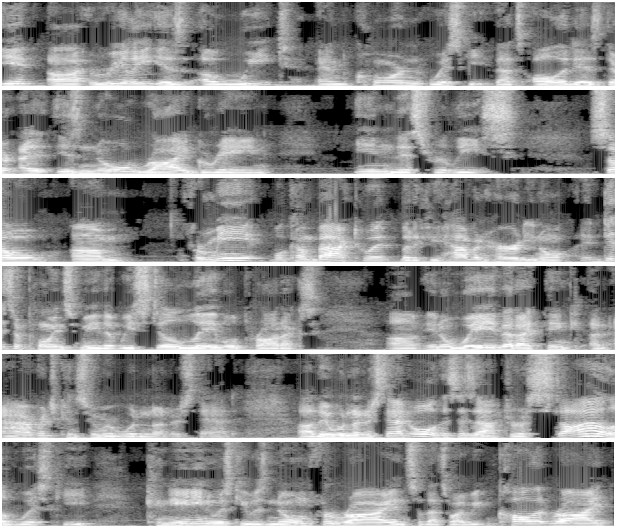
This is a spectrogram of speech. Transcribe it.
it uh, really is a wheat and corn whiskey. That's all it is. There is no rye grain in this release. So, um, for me, we'll come back to it, but if you haven't heard, you know, it disappoints me that we still label products uh, in a way that I think an average consumer wouldn't understand. Uh, they wouldn't understand, oh, this is after a style of whiskey Canadian whiskey was known for rye, and so that's why we can call it rye.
